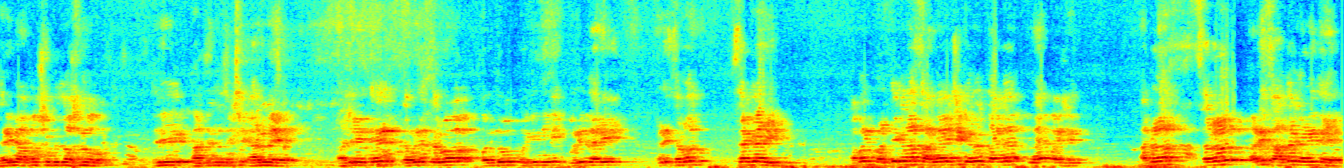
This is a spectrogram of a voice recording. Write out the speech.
जरी मी आपण शोधत असलो तरी भारतीय जनता पक्षाचे कार्यालय असे इथे जमले सर्व बंधू भगिनी गुन्हेगारी आणि सर्व सहकारी आपण प्रत्येकाला सांगायची गरज नाही पाहिजे? आपल्याला सरळ आणि साधं गणित आहे.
